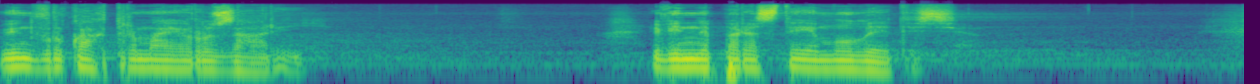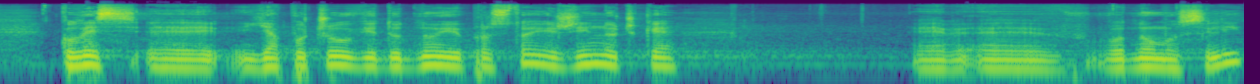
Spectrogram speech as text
він в руках тримає розарій. Він не перестає молитися. Колись е, я почув від одної простої жіночки е, в одному селі,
